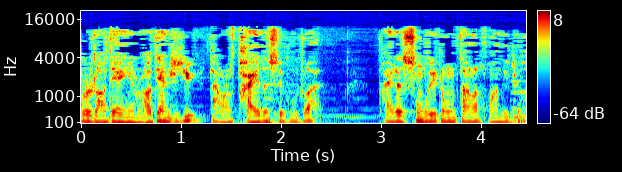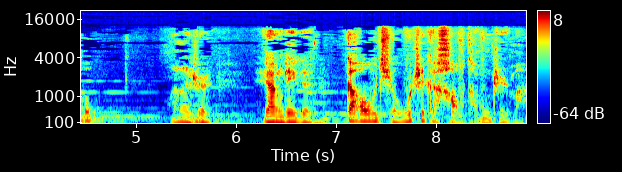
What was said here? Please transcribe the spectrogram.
不是老电影，老电视剧，大伙拍的《水浒传》，拍的宋徽宗当了皇帝之后，完了是让这个高俅这个好同志嘛，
